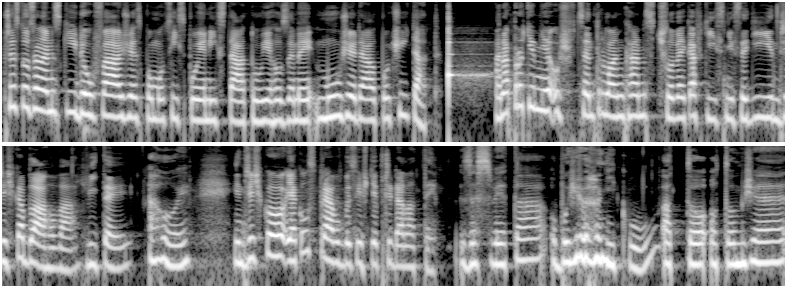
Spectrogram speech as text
Přesto Zelenský doufá, že s pomocí Spojených států jeho zemi může dál počítat. A naproti mě už v centru Lankans člověka v tísni sedí Jindřiška Bláhová. Vítej. Ahoj. Jindřiško, jakou zprávu bys ještě přidala ty? Ze světa obojživelníků a to o tom, že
